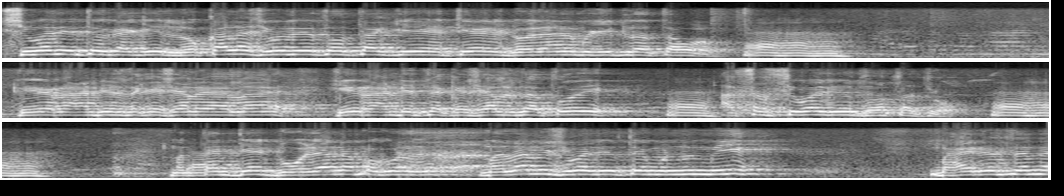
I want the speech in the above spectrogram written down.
शिव देतो का की लोकाला शिव देत होता की ते डोळ्यानं बघितलं होतं हा. हा हा हे. रांडेचं कशाला यायला हे रांडेचं कशाला जातोय? हा. असं शिवा देत होता तो. हा हा हा. मग त्यांनी ते डोळ्यानं बघून मला मी शिवा देतोय म्हणून मी बाहेरच ना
